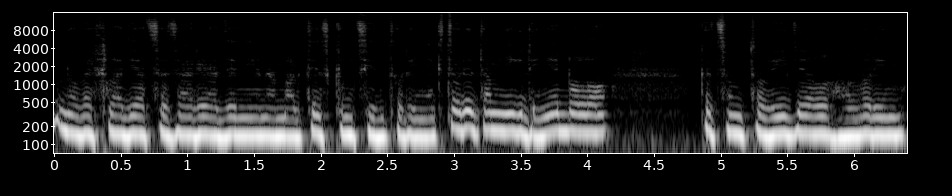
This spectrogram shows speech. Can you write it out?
nové chladiace zariadenie na Martinskom cintoríne, ktoré tam nikdy nebolo. Keď som to videl, hovorím,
